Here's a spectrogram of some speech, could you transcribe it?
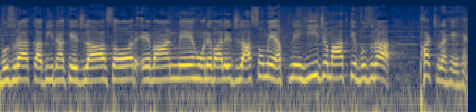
बुजरा काबीना के इजलास और ऐवान में होने वाले इजलासों में अपने ही जमात के बुजरा फट रहे हैं।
